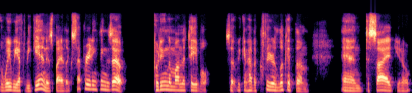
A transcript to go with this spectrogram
the way we have to begin is by like separating things out, putting them on the table so that we can have a clear look at them and decide, you know,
